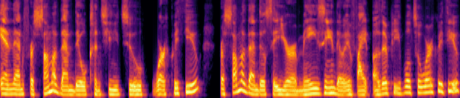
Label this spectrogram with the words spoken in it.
And then for some of them, they will continue to work with you. For some of them, they'll say you're amazing. They'll invite other people to work with you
